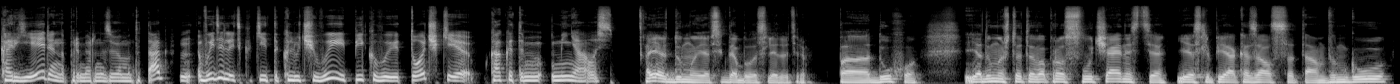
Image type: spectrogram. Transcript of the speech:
карьере, например, назовем это так, выделить какие-то ключевые пиковые точки, как это менялось? А я думаю, я всегда был исследователем по духу. Я думаю, что это вопрос случайности. Если бы я оказался там в МГУ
